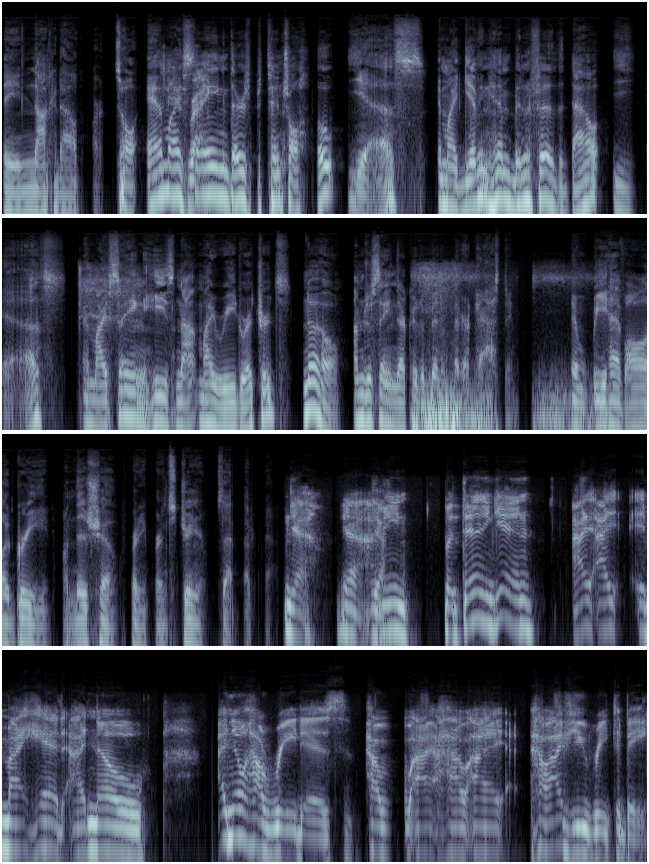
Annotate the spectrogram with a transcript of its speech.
they knock it out of the park. So am I saying there's potential hope? Yes. Am I giving him benefit of the doubt? Yes. Am I saying he's not my Reed Richards? No. I'm just saying there could have been a better casting. And we have all agreed on this show, Freddie Prinze Jr. was that better casting. Yeah, yeah. I Yeah. mean, but then again, I, I in my head, I know, I know how Reed is, how I how I how I view Reed to be,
